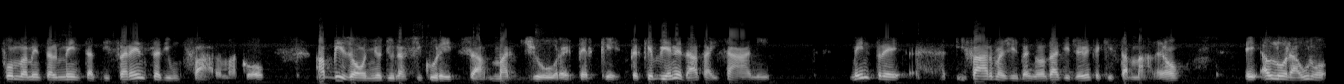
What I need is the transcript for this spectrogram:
fondamentalmente, a differenza di un farmaco, ha bisogno di una sicurezza maggiore. Perché? Perché viene data ai sani, mentre i farmaci vengono dati generalmente a chi sta male, no? E allora uno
